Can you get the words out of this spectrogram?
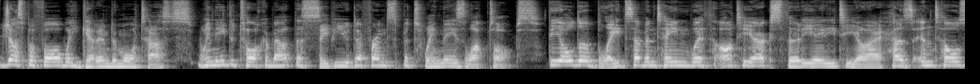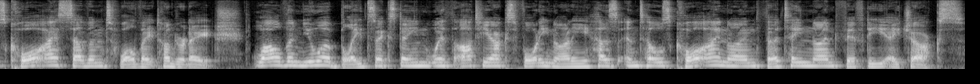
Just before we get into more tests, we need to talk about the CPU difference between these laptops. The older Blade 17 with RTX 3080 Ti has Intel's Core i7-12800H, while the newer Blade 16 with RTX 4090 has Intel's Core i9-13950HX.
